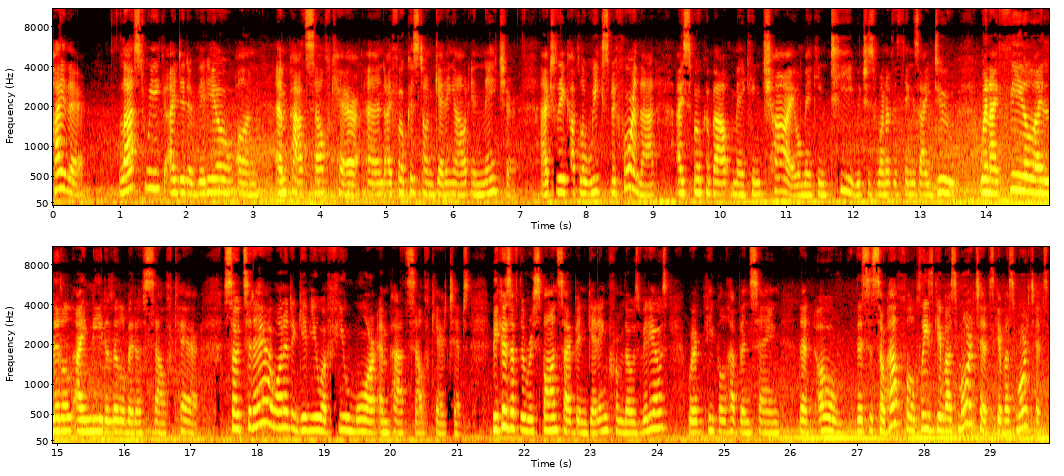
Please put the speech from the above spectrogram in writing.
Hi there. Last week I did a video on empath self-care and I focused on getting out in nature. Actually a couple of weeks before that I spoke about making chai or making tea which is one of the things I do when I feel I little I need a little bit of self-care. So today I wanted to give you a few more empath self-care tips because of the response I've been getting from those videos where people have been saying that, oh, this is so helpful, please give us more tips, give us more tips.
